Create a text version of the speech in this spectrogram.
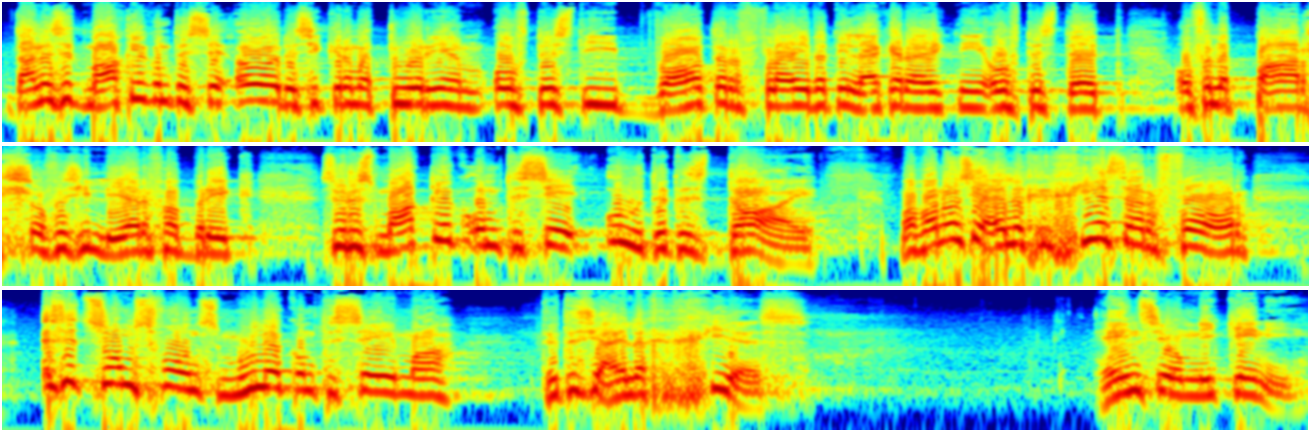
dan is dit maklik om te sê, "O, oh, dis die krematorium of dis die watervlei wat nie lekker ruik nie of dis dit of hulle pars of is die leerfabriek." So dis maklik om te sê, "O, dit is daai." Maar wanneer ons die Heilige Gees ervaar, is dit soms vir ons moeilik om te sê, "Maar dit is die Heilige Gees." Hens jy hom nie ken nie.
